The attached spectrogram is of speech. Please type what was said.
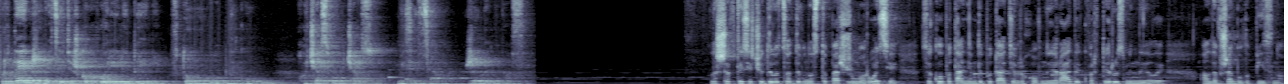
про те, як живеться тяжкохворій людині в тому голубнику, хоча свого часу місяцями жили в нас. Лише в 1991 році за клопотанням депутатів Верховної Ради квартиру змінили, але вже було пізно.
